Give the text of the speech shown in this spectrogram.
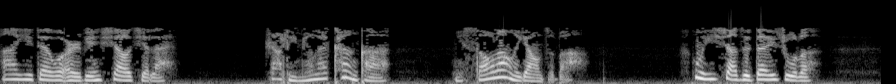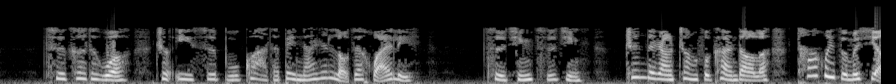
阿姨在我耳边笑起来，让李明来看看你骚浪的样子吧？我一下子呆住了。此刻的我正一丝不挂的被男人搂在怀里，此情此景，真的让丈夫看到了，他会怎么想？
